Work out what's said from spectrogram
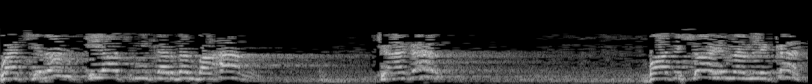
و چنان قیاس می کردن با هم که اگر بادشاہ مملکت.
